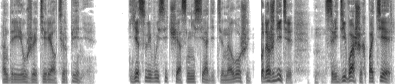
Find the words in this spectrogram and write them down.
Андрей уже терял терпение. Если вы сейчас не сядете на лошадь... Подождите! Среди ваших потерь,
